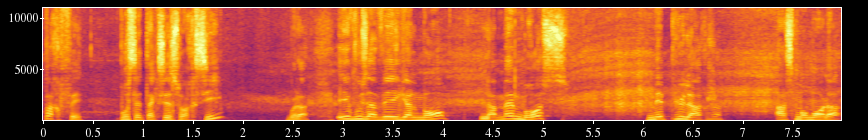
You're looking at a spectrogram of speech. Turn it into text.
parfait pour cet accessoire-ci. Voilà. Et vous avez également la même brosse, mais plus large à ce moment-là,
